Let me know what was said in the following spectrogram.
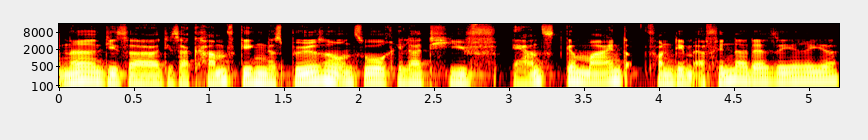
Ne? Dieser, dieser Kampf gegen das Böse und so, relativ ernst gemeint von dem Erfinder der Serie.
